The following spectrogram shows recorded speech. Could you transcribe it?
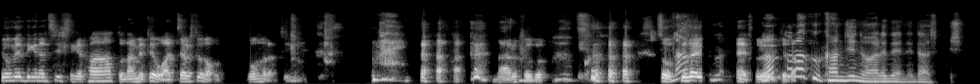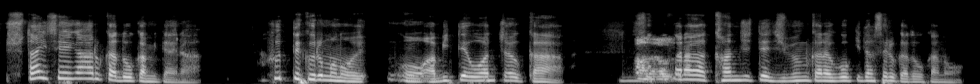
表面的な知識がファーっと舐めて終わっちゃう人がほとんどだっていうね。なるほど。そう、な福大なね。なんとなく感じるのはあれだよね。だから主主体性があるかどうかみたいな。降ってくるものを浴びて終わっちゃうか、あそこから感じて自分から動き出せるかどうかの、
